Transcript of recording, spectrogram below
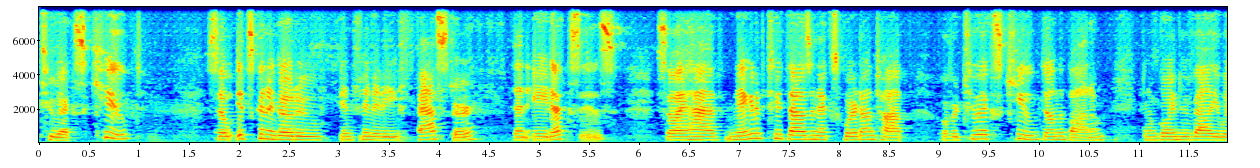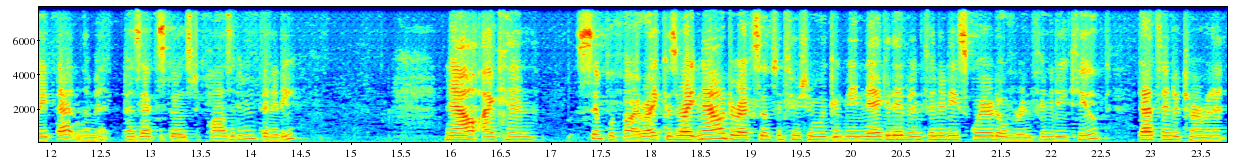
2x cubed. So it's going to go to infinity faster than 8x is. So I have negative 2000x squared on top over 2x cubed on the bottom, and I'm going to evaluate that limit as x goes to positive infinity. Now I can simplify, right? Because right now direct substitution would give me negative infinity squared over infinity cubed. That's indeterminate,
